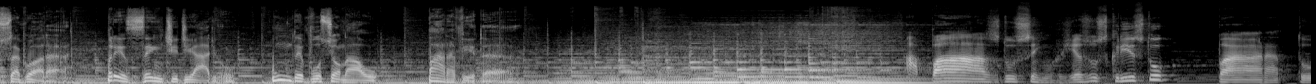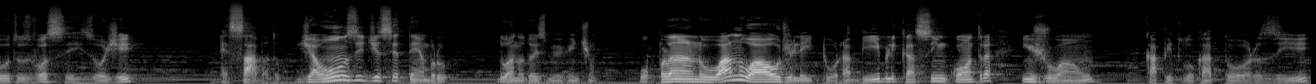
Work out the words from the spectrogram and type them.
Ouça agora Presente Diário um devocional para a vida. A paz do Senhor Jesus Cristo para todos vocês. Hoje é sábado, dia 11 de setembro do ano 2021. O plano anual de leitura bíblica se encontra em João, capítulo 14,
